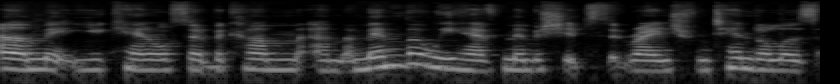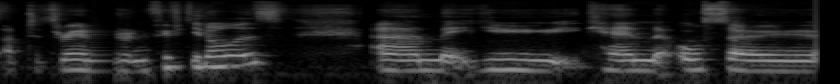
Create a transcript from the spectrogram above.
Um, you can also become um, a member. We have memberships that range from ten dollars up to three hundred and fifty dollars. Um, you can also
